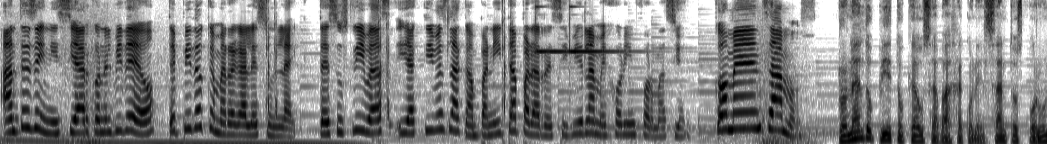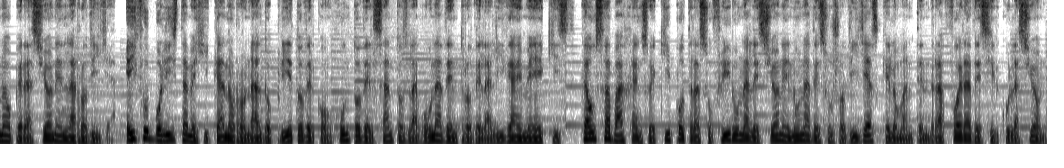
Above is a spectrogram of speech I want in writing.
Antes de iniciar con el video, te pido que me regales un like, te suscribas y actives la campanita para recibir la mejor información. ¡Comenzamos! Ronaldo Prieto causa baja con el Santos por una operación en la rodilla. El futbolista mexicano Ronaldo Prieto del conjunto del Santos Laguna dentro de la Liga MX causa baja en su equipo tras sufrir una lesión en una de sus rodillas que lo mantendrá fuera de circulación,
